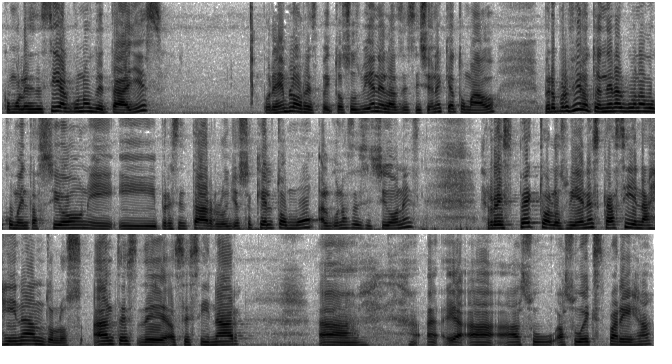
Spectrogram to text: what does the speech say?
como les decía, algunos detalles, por ejemplo, respecto a sus bienes, las decisiones que ha tomado, pero prefiero tener alguna documentación y, presentarlo. Yo sé que él tomó algunas decisiones respecto a los bienes, casi enajenándolos antes de asesinar a, a, a su, a su expareja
